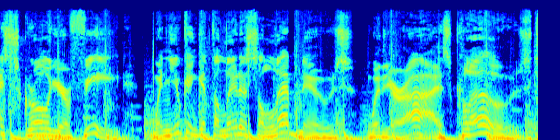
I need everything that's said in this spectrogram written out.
Why scroll your feed when you can get the latest celeb news with your eyes closed?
